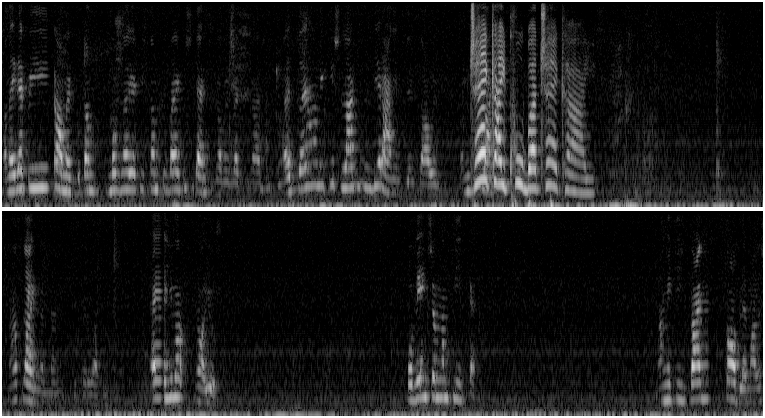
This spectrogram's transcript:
A najlepiej Tomek, bo tam można jakieś tam chyba w nowej wersji znaleźć. Ale co ja mam jakieś lagi ze zbieraniem tym całym. Mam. Czekaj, Kuba, czekaj. No slime nad nami, super ładnie. Ej, nie mo... No już. Powiększam nam plikę. Mam jakiś bań z koblem, ale z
